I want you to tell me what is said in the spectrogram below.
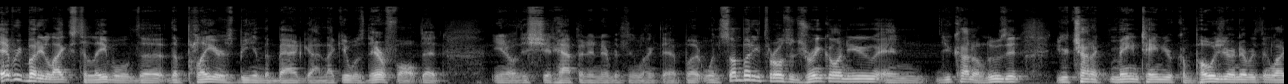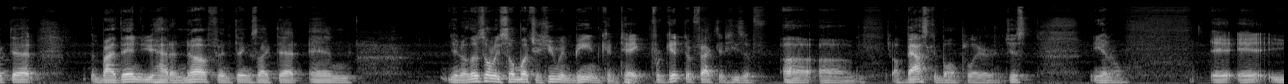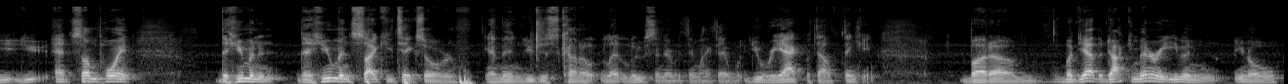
everybody likes to label the the players being the bad guy, like it was their fault that you know this shit happened and everything like that. But when somebody throws a drink on you and you kind of lose it, you're trying to maintain your composure and everything like that. And by then you had enough and things like that and you know, there's only so much a human being can take. Forget the fact that he's a uh, a basketball player. Just you know, it, it, you, you at some point the human the human psyche takes over, and then you just kind of let loose and everything like that. You react without thinking. But um, but yeah, the documentary even you know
